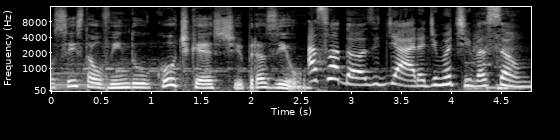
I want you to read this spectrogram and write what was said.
Você está ouvindo o Coachcast Brasil. A sua dose diária de motivação.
